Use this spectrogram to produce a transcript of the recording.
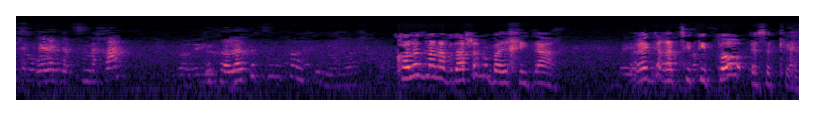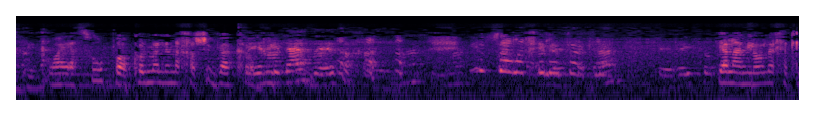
תסתכל את עצמך. תחלה את עצמך, כאילו. כל הזמן העבודה שלנו ביחידה. רגע, רציתי פה, איזה כאבים. וואי, אסור פה, הכל מלא נחשים ועקרבים. היחידה זה עץ החיים. אי אפשר להכיל את זה. יאללה, אני לא הולכת.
